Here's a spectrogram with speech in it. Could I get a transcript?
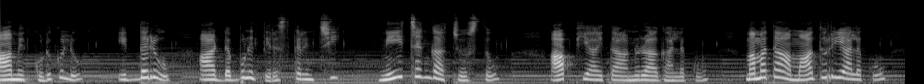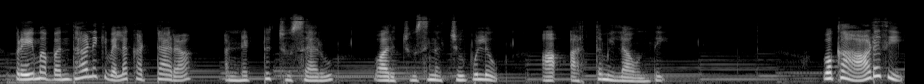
ఆమె కొడుకులు ఇద్దరూ ఆ డబ్బును తిరస్కరించి నీచంగా చూస్తూ ఆప్యాయత అనురాగాలకు మమతా మాధుర్యాలకు ప్రేమ బంధానికి వెలకట్టారా అన్నట్టు చూశారు. వారు చూసిన చూపులో ఆ అర్థమిలా ఉంది. ఒక ఆడది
